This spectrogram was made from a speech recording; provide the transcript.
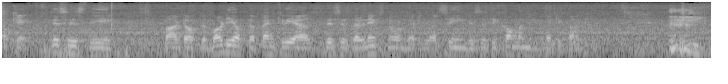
Okay, this is the part of the body of the pancreas. This is the lymph node that you are seeing. This is the common hepatic artery.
